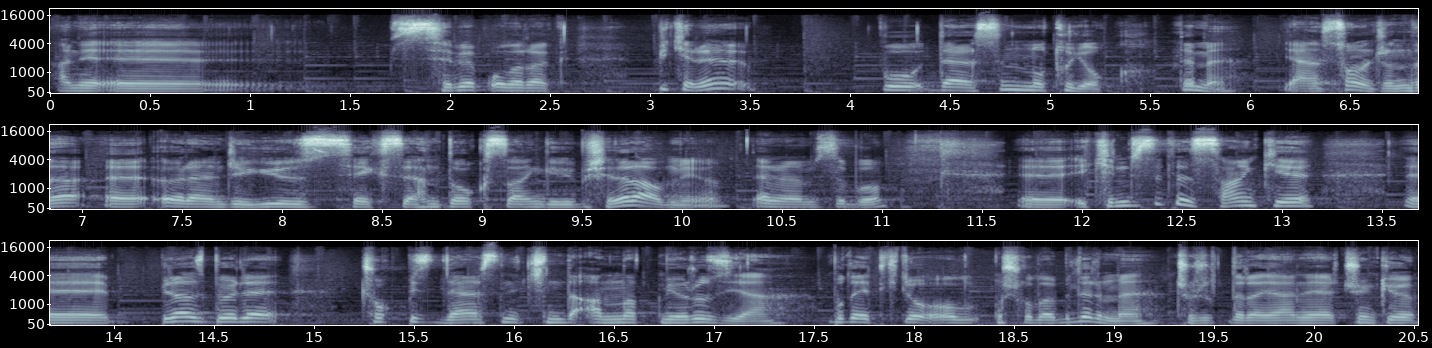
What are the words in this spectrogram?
hani e, sebep olarak bir kere bu dersin notu yok değil mi? Yani sonucunda e, öğrenci 100, 80, 90 gibi bir şeyler almıyor. En önemlisi bu. E, ikincisi de sanki e, biraz böyle çok biz dersin içinde anlatmıyoruz ya. Bu da etkili olmuş olabilir mi çocuklara yani çünkü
